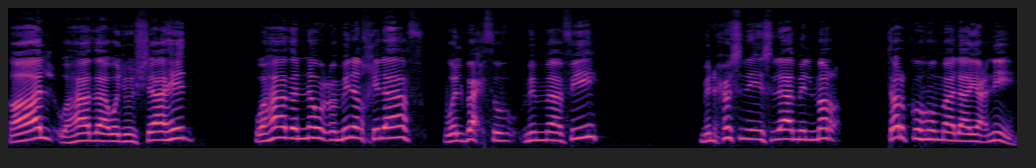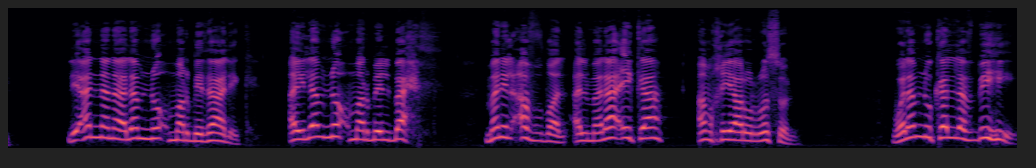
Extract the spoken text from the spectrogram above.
قال وهذا وجه الشاهد وهذا النوع من الخلاف والبحث مما فيه من حسن إسلام المرء تركه ما لا يعنيه لأننا لم نؤمر بذلك أي لم نؤمر بالبحث من الأفضل الملائكة أم خيار الرسل؟ ولم نكلف به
